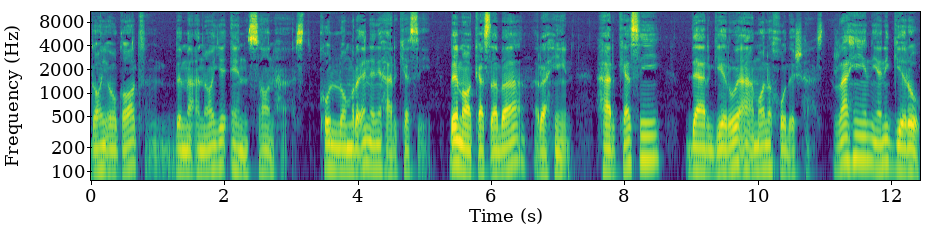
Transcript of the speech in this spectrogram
گاهی اوقات به معنای انسان هست. کل امرئ یعنی هر کسی. به ما کسبه رهین. هر کسی در گرو اعمال خودش هست. رهین یعنی گرو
